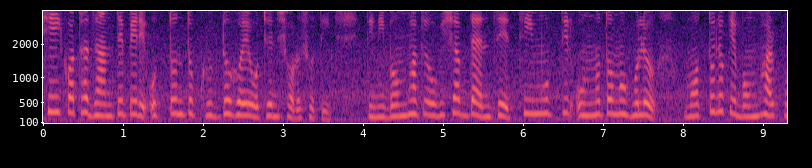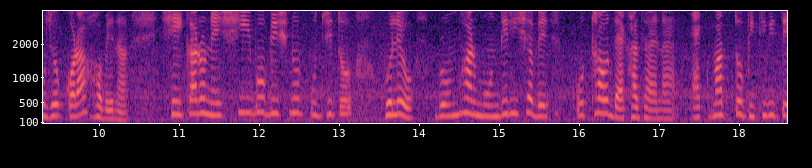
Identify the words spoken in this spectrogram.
সেই কথা জানতে পেরে অত্যন্ত ক্রুদ্ধ হয়ে ওঠেন সরস্বতী। তিনি ব্রহ্মাকে অভিশাপ দেন যে ত্রিমূর্তির অন্যতম হলেও মত্তলোকে ব্রহ্মার পুজো করা হবে না। সেই কারণে শিব ও বিষ্ণুর পূজিত হলেও ব্রহ্মার মন্দির হিসাবে কোথাও দেখা যায় না। একমাত্র পৃথিবীতে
